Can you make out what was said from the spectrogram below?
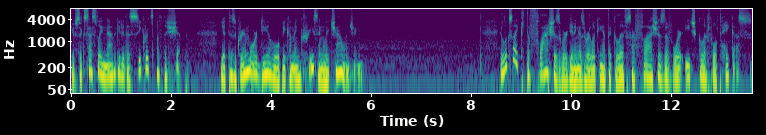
You've successfully navigated the secrets of the ship, yet this grim ordeal will become increasingly challenging. It looks like the flashes we're getting as we're looking at the glyphs are flashes of where each glyph will take us.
